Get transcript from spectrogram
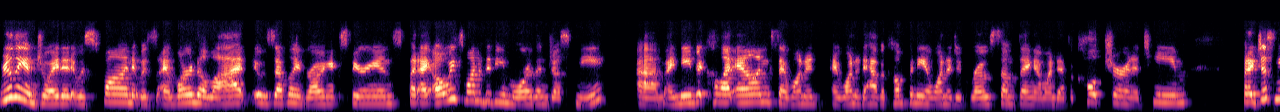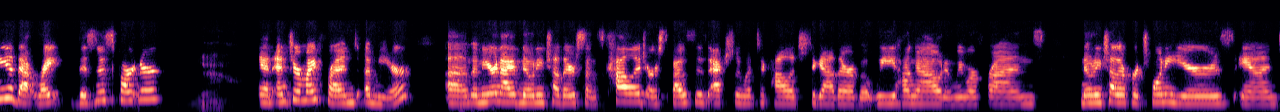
Really enjoyed it. It was fun. It was, I learned a lot. It was definitely a growing experience, but I always wanted to be more than just me. Um, I named it Colette Allen because I wanted, I wanted to have a company. I wanted to grow something. I wanted to have a culture and a team, but I just needed that right business partner. Yeah. And enter my friend Amir, um, Amir and I have known each other since college. Our spouses actually went to college together, but we hung out and we were friends, known each other for 20 years. And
